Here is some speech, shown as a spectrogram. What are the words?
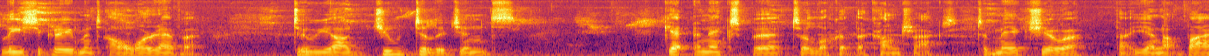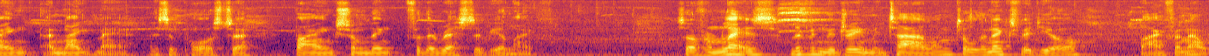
lease agreement or wherever. Do your due diligence, get an expert to look at the contract to make sure that you're not buying a nightmare as opposed to buying something for the rest of your life. So from Les, living the dream in Thailand, till the next video, bye for now.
